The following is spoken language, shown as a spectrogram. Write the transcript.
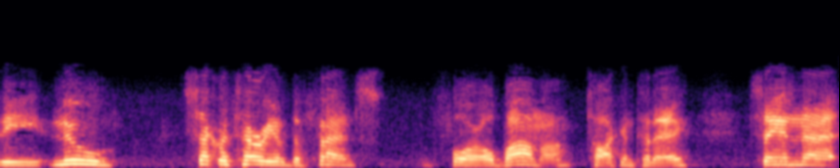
the new Secretary of Defense for Obama talking today, saying that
